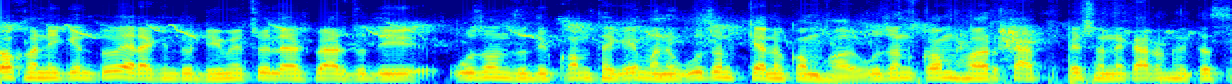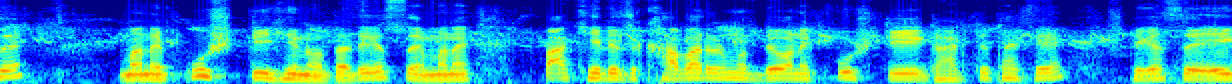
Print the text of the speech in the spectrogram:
তখনই কিন্তু এরা কিন্তু ডিমে চলে আসবে। আর যদি ওজন যদি কম থাকে মানে ওজন কেন কম হয়? ওজন কম হওয়ার পেছনে কারণ হইতেছে মানে পুষ্টিহীনতা, ঠিক আছে? মানে পাখির যে খাবারের মধ্যে অনেক পুষ্টি ঘাটতি থাকে, ঠিক আছে? এই,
